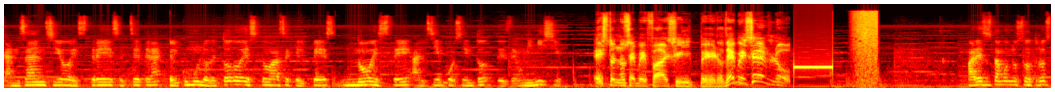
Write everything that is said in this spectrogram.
cansancio, estrés, etcétera. El cúmulo de todo esto hace que el pez no esté al 100% desde un inicio. Esto no se ve fácil, pero debe serlo. Para eso estamos nosotros,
